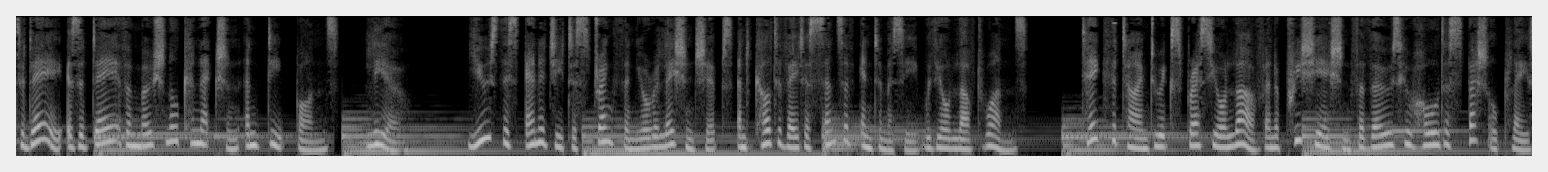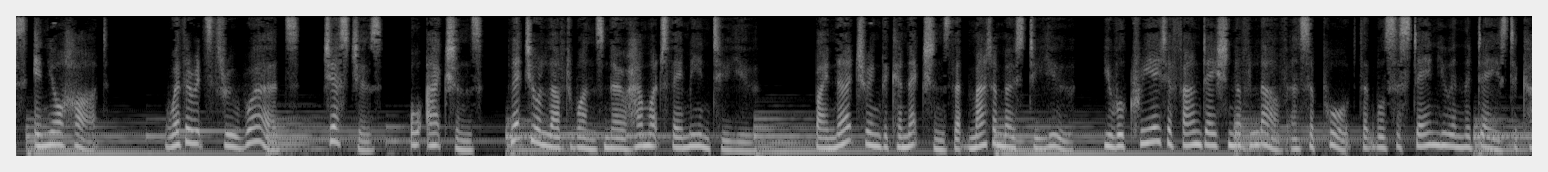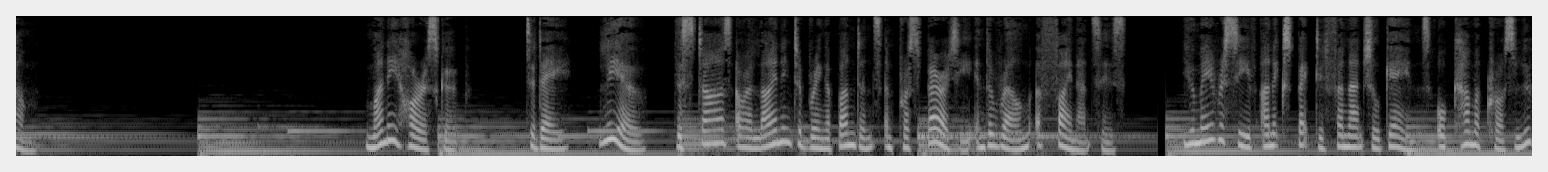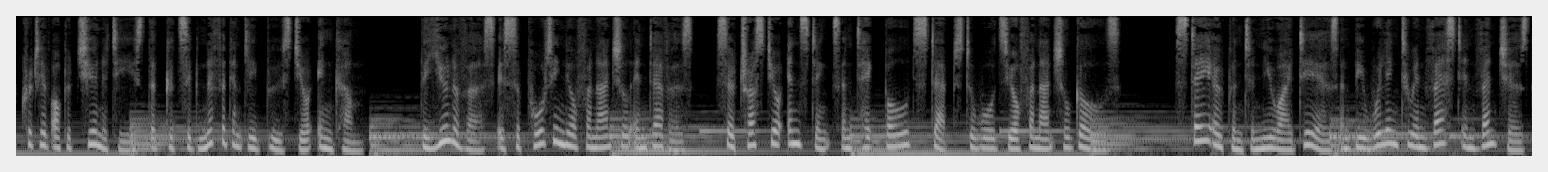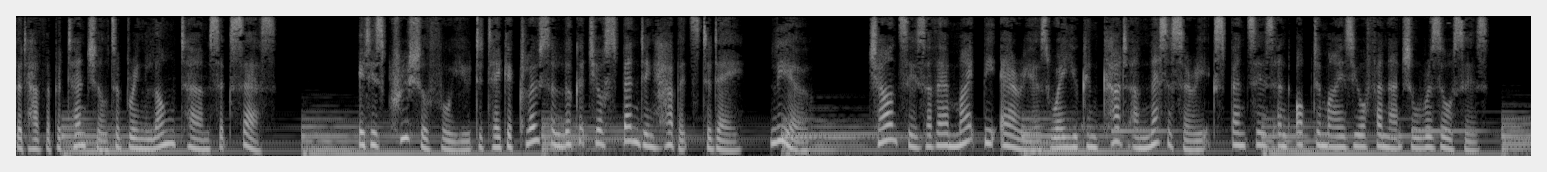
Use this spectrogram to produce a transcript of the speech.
Today is a day of emotional connection and deep bonds, Leo. Use this energy to strengthen your relationships and cultivate a sense of intimacy with your loved ones. Take the time to express your love and appreciation for those who hold a special place in your heart. Whether it's through words, gestures, or actions, let your loved ones know how much they mean to you. By nurturing the connections that matter most to you, you will create a foundation of love and support that will sustain you in the days to come. Money Horoscope. Today, Leo, the stars are aligning to bring abundance and prosperity in the realm of finances. You may receive unexpected financial gains or come across lucrative opportunities that could significantly boost your income. The universe is supporting your financial endeavors, so trust your instincts and take bold steps towards your financial goals. Stay open to new ideas and be willing to invest in ventures that have the potential to bring long term success. It is crucial for you to take a closer look at your spending habits today, Leo. Chances are there might be areas where you can cut unnecessary expenses and optimize your financial resources.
